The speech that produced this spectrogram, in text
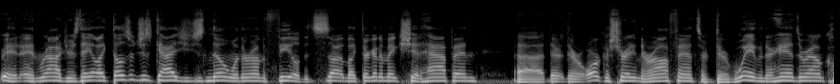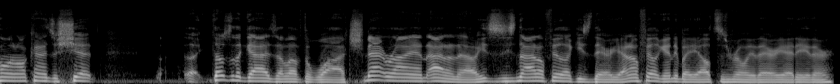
and, and Rodgers. They like those are just guys you just know when they're on the field. It's uh, like they're gonna make shit happen. Uh, they're they're orchestrating their offense. Or they're waving their hands around, calling all kinds of shit. Like those are the guys I love to watch. Matt Ryan, I don't know. He's he's not. I don't feel like he's there yet. I don't feel like anybody else is really there yet either.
